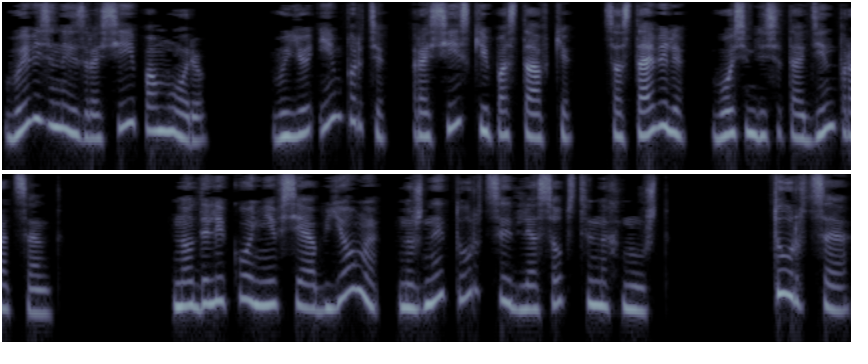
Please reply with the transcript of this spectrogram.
вывезенной из России по морю. В ее импорте российские поставки составили 81%. Но далеко не все объемы нужны Турции для собственных нужд. Турция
